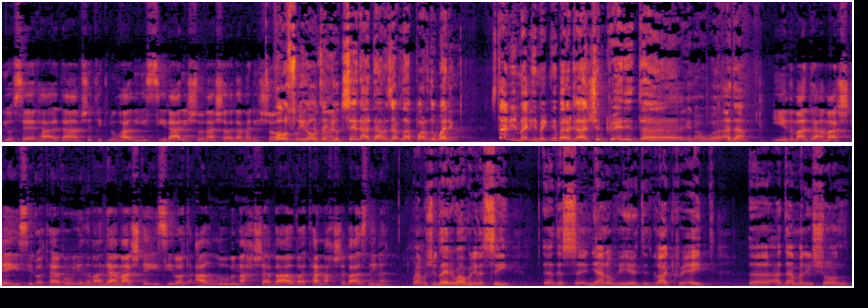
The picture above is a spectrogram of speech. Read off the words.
יוסר האדם שתקנוה ליצירה ראשונה של האדם הראשון. Also, he holds that כדלקמן. Yotzei Adam is not part of the wedding. It's time you make, you're making a beracha. Hashem created, uh, you know, uh, Adam. Ileman da'amar shtei yisirot havu. Ileman da'amar shtei yisirot alu b'machshaba u'batan machshaba azlinan. Right, which later on we're going to see uh, this uh, inyan over here. Did God create uh, Adam and Rishon?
